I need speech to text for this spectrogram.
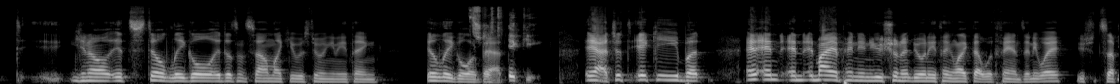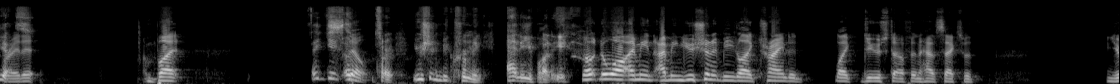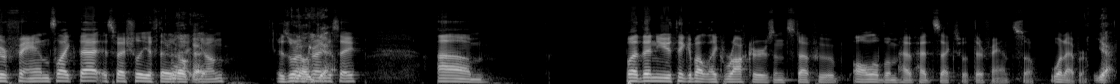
you know, it's still legal. It doesn't sound like he was doing anything illegal or It's bad. just icky. Yeah, just icky, but and, and and in my opinion, you shouldn't do anything like that with fans anyway. You should separate Yes. it. But you- uh, Still. sorry, you shouldn't be grooming anybody. no, no, well, I mean, I mean, you shouldn't be like trying to like do stuff and have sex with your fans like that, especially if they're that young. Is what Oh, I'm trying yeah. to say. Um, but then you think about like rockers and stuff who all of them have had sex with their fans, so whatever. Yeah.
